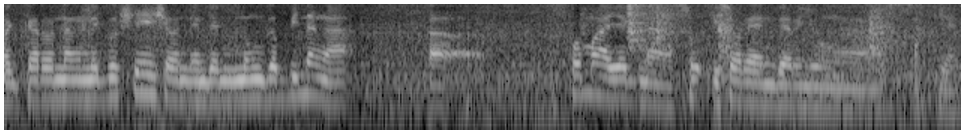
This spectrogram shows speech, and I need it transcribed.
Magkaroon ng negotiation and then nung gabi na nga ah, pumayag na so, isurrender yung ah, sasakyan.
